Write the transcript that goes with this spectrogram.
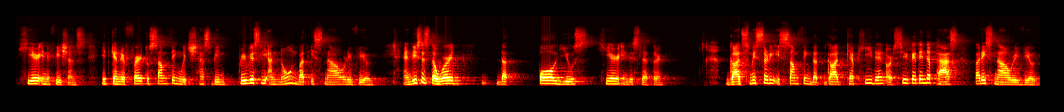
here in Ephesians. It can refer to something which has been previously unknown but is now revealed. And this is the word that Paul used here in this letter. God's mystery is something that God kept hidden or secret in the past but is now revealed.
